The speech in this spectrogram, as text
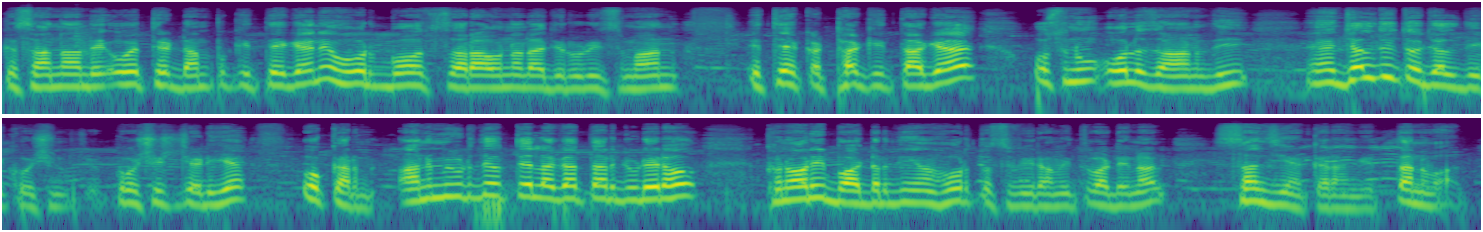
ਕਿਸਾਨਾਂ ਦੇ, ਉਹ ਇੱਥੇ ਡੰਪ ਕੀਤੇ ਗਏ ਨੇ। ਹੋਰ ਬਹੁਤ ਸਾਰਾ ਉਹਨਾਂ ਦਾ ਜ਼ਰੂਰੀ ਸਮਾਨ ਇੱਥੇ ਇਕੱਠਾ ਕੀਤਾ ਗਿਆ ਉਸ ਨੂੰ ਉਹ ਲਿਜਾਣ ਦੀ ਜਲਦੀ ਤੋਂ ਜਲਦੀ ਕੋਸ਼ਿਸ਼ ਕੋਸ਼ਿਸ਼ ਜਿਹੜੀ ਹੈ, ਉਹ ਕਰਨ। ਅਨਮਿਊਟ ਦੇ ਉੱਤੇ ਲਗਾਤਾਰ ਜੁੜੇ ਰਹੋ। ਖਨੌਰੀ ਬਾਰਡਰ ਦੀਆਂ ਹੋਰ ਤਸਵੀਰਾਂ ਵੀ ਤੁਹਾਡੇ ਨਾਲ ਸਾਂਝੀਆਂ ਕਰਾਂਗੇ। ਧੰਨਵਾਦ।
